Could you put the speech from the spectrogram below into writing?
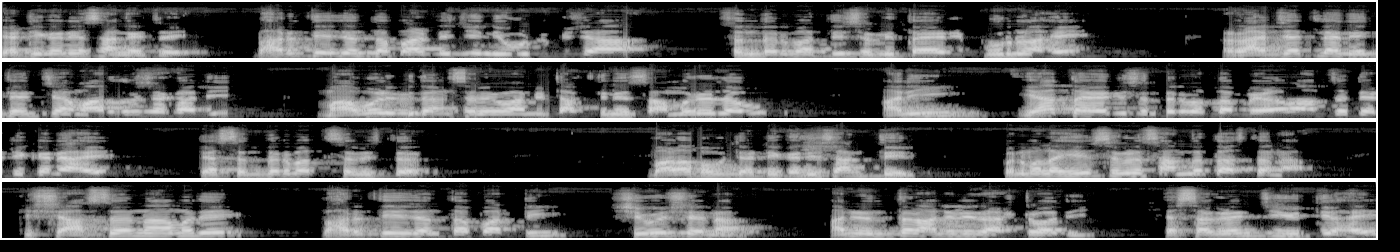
या ठिकाणी सांगायचंय. भारतीय जनता पार्टीची निवडणुकीच्या संदर्भातली सगळी तयारी पूर्ण आहे. राज्यातल्या नेत्यांच्या मार्गदर्शनाखाली मावळ विधानसभेवर आम्ही ताकदीने सामोरे जाऊ आणि या तयारी संदर्भातला मेळावा आमचा त्या ठिकाणी आहे. त्या संदर्भात सविस्तर बाळाभाऊ त्या ठिकाणी सांगतील. पण मला हे सगळं सांगत असताना की शासनामध्ये भारतीय जनता पार्टी शिवसेना आणि नंतर आलेली राष्ट्रवादी या सगळ्यांची युती आहे.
